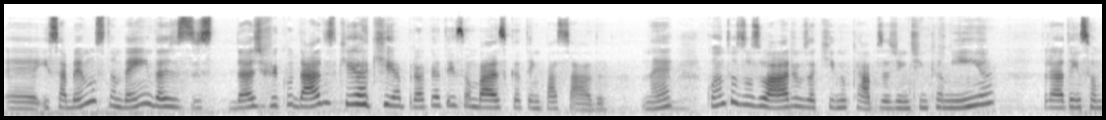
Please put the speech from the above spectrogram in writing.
É, e sabemos também das, das dificuldades que, que a própria atenção básica tem passado, né? Quantos usuários aqui no CAPS a gente encaminha para atenção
